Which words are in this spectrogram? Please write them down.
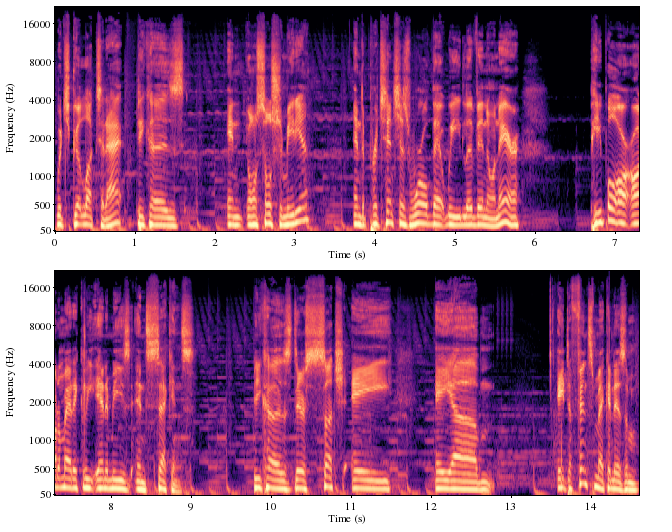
Which good luck to that because in on social media and the pretentious world that we live in on air, people are automatically enemies in seconds because there's such a a um a defense mechanism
